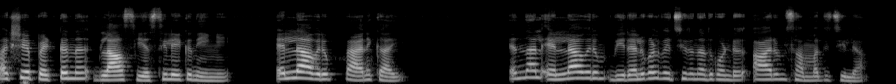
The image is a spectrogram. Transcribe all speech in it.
പക്ഷേ പെട്ടെന്ന് ഗ്ലാസ് യെസ്സിലേക്ക് നീങ്ങി. എല്ലാവരും പാനിക്കായി എന്നാൽ എല്ലാവരും വിരലുകൾ വെച്ചിരുന്നത് കൊണ്ട് ആരും സമ്മതിച്ചില്ല.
